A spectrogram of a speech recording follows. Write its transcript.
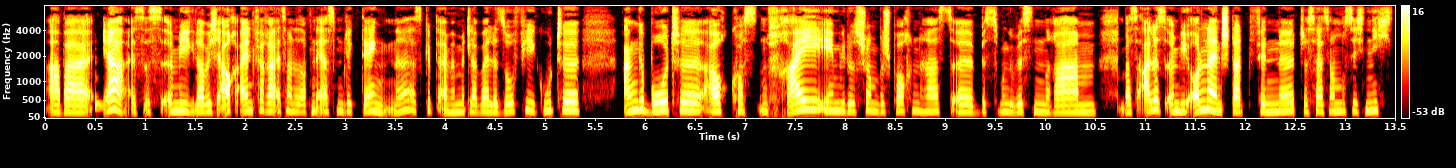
Aber ja, es ist irgendwie, glaube ich, auch einfacher, als man das auf den ersten Blick denkt. Ne? Es gibt einfach mittlerweile so viel gute Angebote, auch kostenfrei, eben wie du es schon besprochen hast, äh, bis zum gewissen Rahmen, was alles irgendwie online stattfindet. Das heißt, man muss sich nicht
